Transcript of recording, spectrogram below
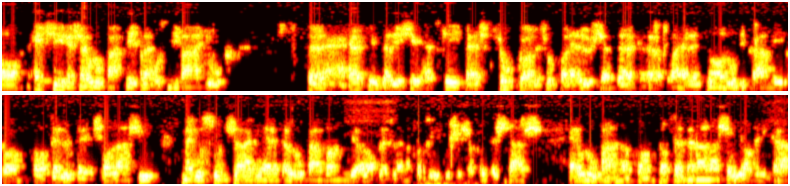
a egységes Európát létrehozni vágyók elképzeléséhez képest sokkal, sokkal erősebbek, erre adódik rá még az erőteljes vallási megosztottság Európában, ugye alapvetően a katolikus és a protestáns Európának a, a szembenállása, ugye Amerikán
